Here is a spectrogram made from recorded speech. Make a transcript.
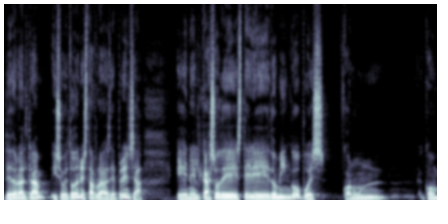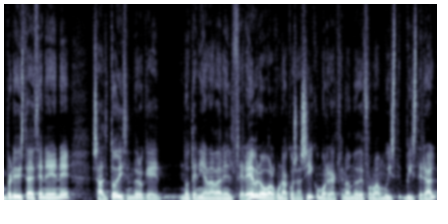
Donald Trump y sobre todo en estas ruedas de prensa. En el caso de este domingo, pues con un, con periodista de CNN saltó diciendo que no tenía nada en el cerebro o alguna cosa así, como reaccionando de forma muy visceral,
